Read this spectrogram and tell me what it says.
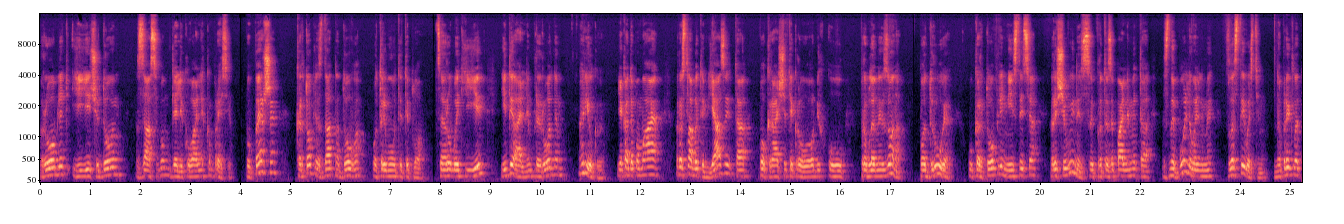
роблять її чудовим засобом для лікувальних компресів. По-перше, картопля здатна довго отримувати тепло. Це робить її ідеальним природним горілкою, яка допомагає розслабити м'язи та покращити кровообіг у проблемних зонах. По-друге, у картоплі міститься речовини з протизапальними та знеболювальними властивостями. Наприклад,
